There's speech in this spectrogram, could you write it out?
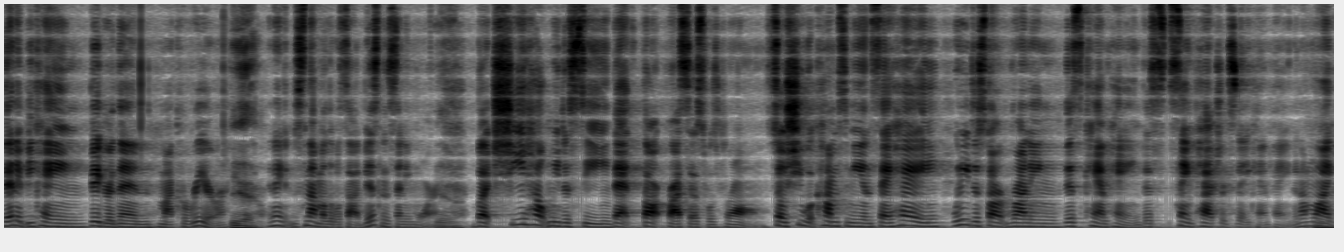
then it became bigger than my career. Yeah. Ain't- It's not my little side business anymore. Yeah. But she helped me to see that thought process was wrong. So she would come to me and say, Hey, we need to start running this campaign, this St. Patrick's Day campaign. And I'm mm. like,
